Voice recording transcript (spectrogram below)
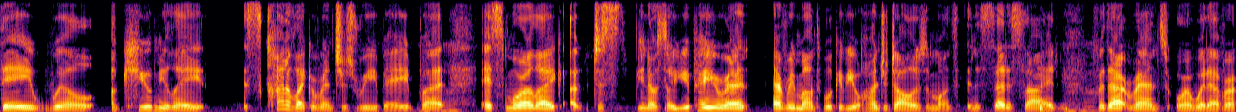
they will accumulate. It's kind of like a renter's rebate, but it's more like uh, just, you know, so you pay your rent every month, we'll give you $100 a month in a set aside for that rent or whatever,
